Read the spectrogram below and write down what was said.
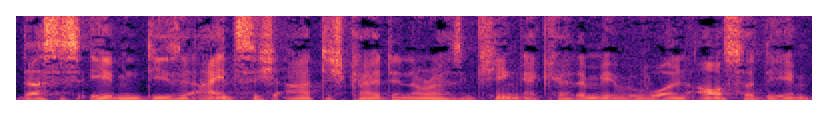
das ist eben diese Einzigartigkeit in der Rising King Academy. Wir wollen außerdem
